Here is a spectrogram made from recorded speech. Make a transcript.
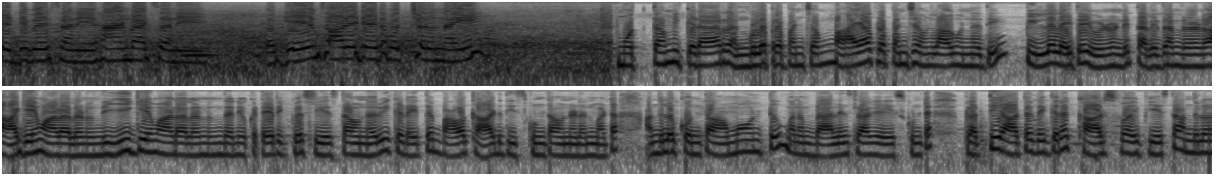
టెడ్డీ బేర్స్ అని హ్యాండ్ బ్యాగ్స్ అని గేమ్స్ ఆడేటైతే అయితే వచ్చాడు ఉన్నాయి. మొత్తం ఇక్కడ రంగుల ప్రపంచం మాయా ప్రపంచం లాగున్నది. పిల్లలైతే చూడండి తల్లిదండ్రులను ఆ గేమ్ ఆడాలని ఉంది ఈ గేమ్ ఆడాలని ఉందని ఒకటే రిక్వెస్ట్ చేస్తూ ఉన్నారు. ఇక్కడైతే బాగా కార్డు తీసుకుంటా ఉన్నాడు అనమాట అందులో కొంత అమౌంట్ మనం బ్యాలెన్స్ లాగా వేసుకుంటే ప్రతి ఆట దగ్గర కార్డ్స్ వైప్ చేస్తే అందులో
